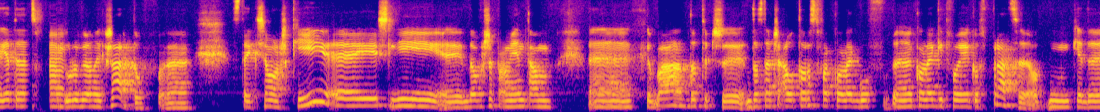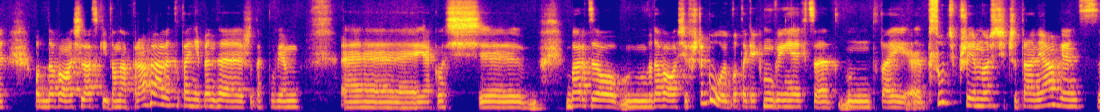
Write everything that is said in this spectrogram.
jeden z moich ulubionych żartów e, z tej książki. Jeśli dobrze pamiętam, chyba dotyczy, to znaczy autorstwa kolegów, kolegi twojego z pracy, kiedy oddawałaś laski do naprawy, ale tutaj nie będę, że tak powiem, E, jakoś e, bardzo wdawała się w szczegóły, bo tak jak mówię, nie chcę tutaj e, psuć przyjemności czytania, więc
